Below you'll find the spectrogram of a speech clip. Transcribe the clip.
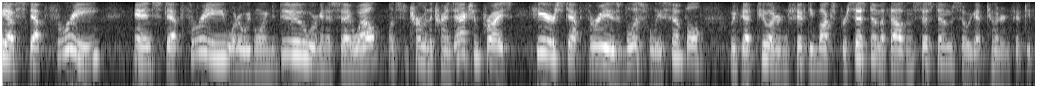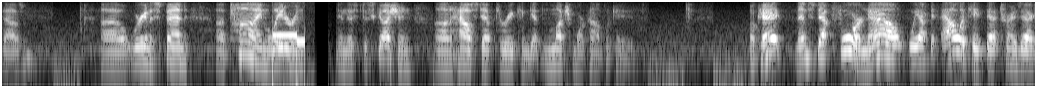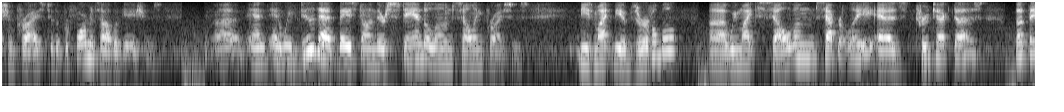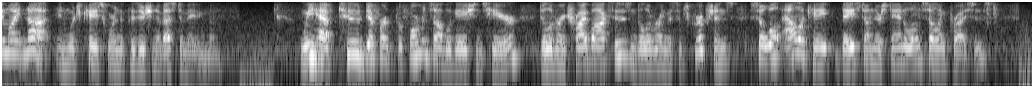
we have step three, and in step three, what are we going to do? We're going to say, well, let's determine the transaction price. Here, step three is blissfully simple. We've got 250 bucks per system, 1,000 systems, so we got 250,000. Uh, we're going to spend uh, time later in, in this discussion on how step three can get much more complicated. Okay, then step four. Now we have to allocate that transaction price to the performance obligations. Uh, and, and we do that based on their standalone selling prices. These might be observable. Uh, we might sell them separately as TrueTech does, but they might not, in which case we're in the position of estimating them. We have two different performance obligations here, delivering TriBoxes and delivering the subscriptions, so we'll allocate based on their standalone selling prices.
